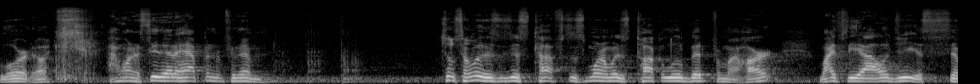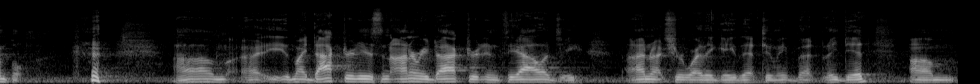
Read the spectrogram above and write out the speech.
Lord, I, I want to see that happen for them. So some of this is just tough. This morning I'm going to talk a little bit from my heart. My theology is simple. um, I, my doctorate is an honorary doctorate in theology. I'm not sure why they gave that to me, but they did. Um,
